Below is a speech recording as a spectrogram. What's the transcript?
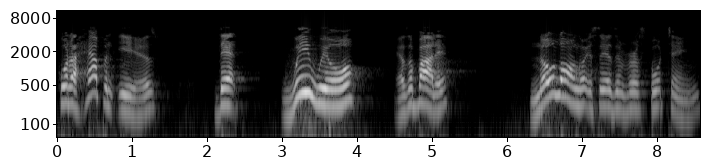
what will happen is that we will, as a body, no longer, it says in verse 14,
